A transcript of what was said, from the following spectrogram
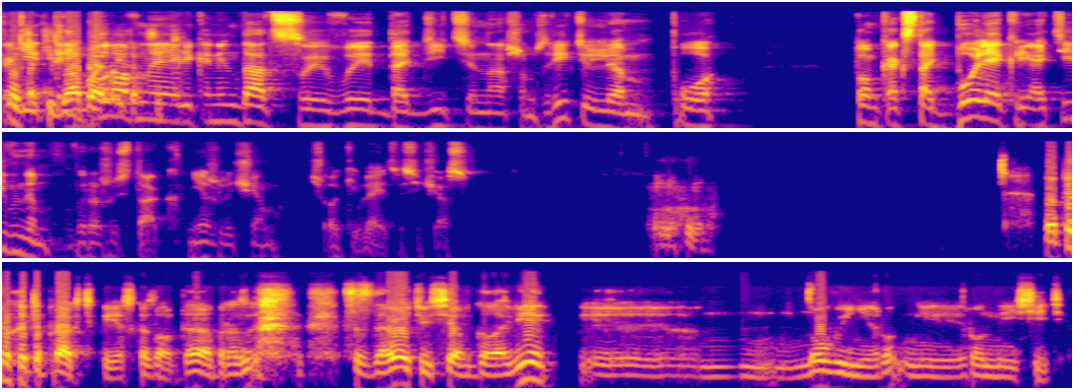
Ну, Какие ну, три главные концепции. рекомендации вы дадите нашим зрителям по том, как стать более креативным, выражусь так, нежели чем человек является сейчас? Угу. Во-первых, это практика, я сказал, да, образ... создавайте у себя в голове э, новые нейрон... нейронные сети.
